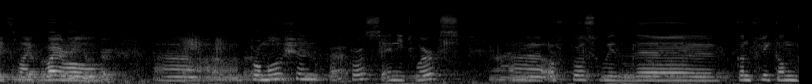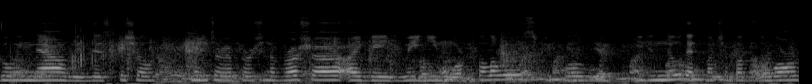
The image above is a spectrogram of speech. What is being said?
it's like viral uh, promotion, of course, and it works. Uh, of course, with the conflict ongoing now, with the special military operation of Russia, I gained many more followers, people who didn't know that much about the war,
